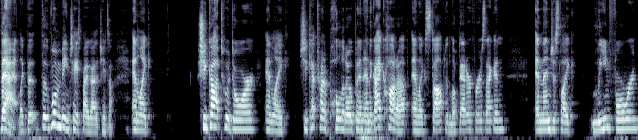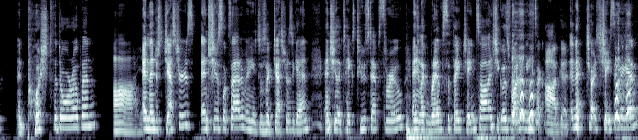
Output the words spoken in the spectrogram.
that, like the the woman being chased by a guy with a chainsaw, and like she got to a door and like she kept trying to pull it open, and the guy caught up and like stopped and looked at her for a second, and then just like leaned forward and pushed the door open ah yeah. and then just gestures and she just looks at him and he just like gestures again and she like takes two steps through and he like revs the fake chainsaw and she goes running and he's like ah good and then tries chasing again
